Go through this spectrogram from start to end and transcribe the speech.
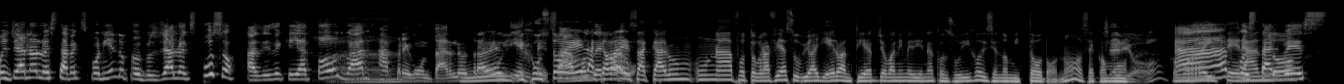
pues ya no lo estaba exponiendo, pero pues ya lo expuso. Así es de que ya todos van a preguntarle otra vez. Uy, Y, y justo él acaba de sacar un- una fotografía, subió ayer o antier Giovanni Medina con su hijo diciendo mi todo, ¿no? O sea, como, serio? como Ah, pues tal reiterando. vez.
